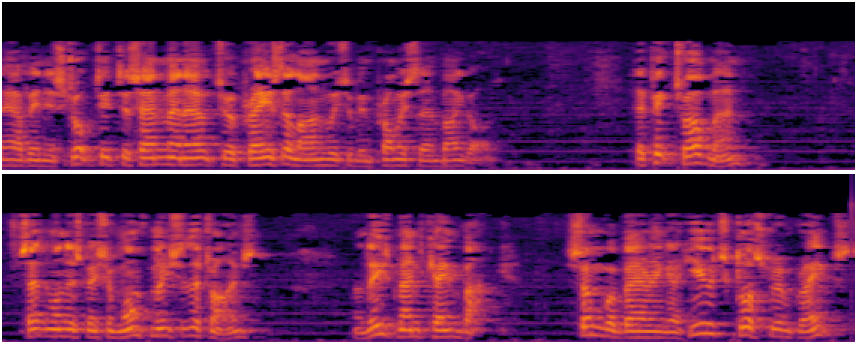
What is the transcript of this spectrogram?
they have been instructed to send men out to appraise the land which had been promised them by God. They picked 12 men, sent them on this mission, one from each of the tribes, and these men came back. Some were bearing a huge cluster of grapes,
